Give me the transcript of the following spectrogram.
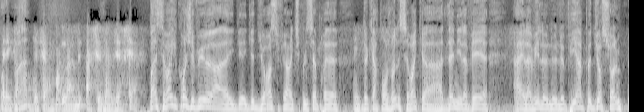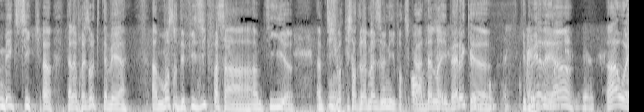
elle est capable de faire mal à, à ses adversaires. Ouais, c'est vrai que quand j'ai vu euh, Guedjura se faire expulser après deux cartons jaunes, c'est vrai qu'Adelaine, il avait, euh, il avait le, le- le pied un peu dur sur le Mexique. hein. T'as l'impression qu'il avait un, un monstre de physique face à un petit, euh, un petit joueur qui sort de l'Amazonie. Parce qu'Adelaine, il paraît que tu peux y aller, hein. Ah ouais.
